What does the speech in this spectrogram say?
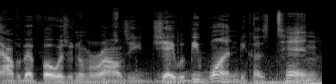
alphabet forwards with numerology, J would be 1 because 10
